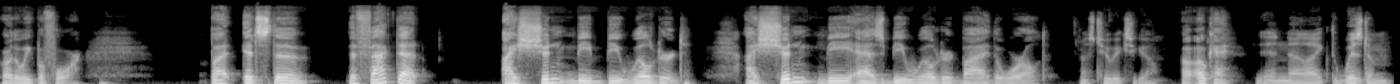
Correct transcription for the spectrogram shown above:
or the week before. But it's the the fact that I shouldn't be bewildered. I shouldn't be as bewildered by the world. That was two weeks ago. Oh, okay. In uh, like the wisdom,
